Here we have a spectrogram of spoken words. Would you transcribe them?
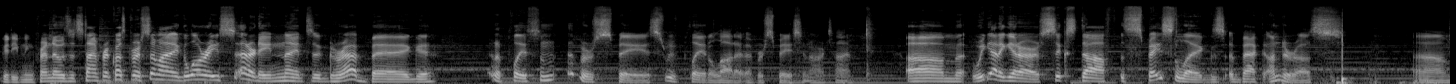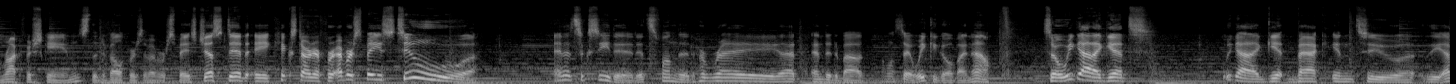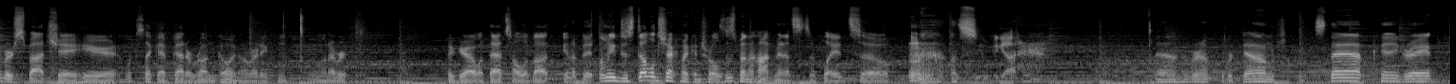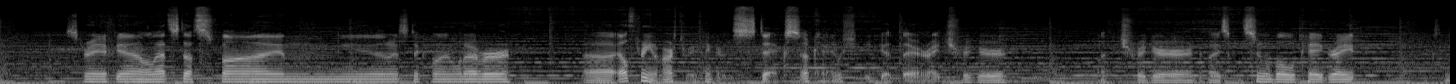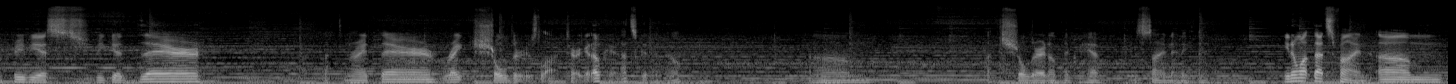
Good evening, friendos. It's time for a Quest for Semi-Glory Saturday Night Grab Bag. I'm gonna play some Everspace. We've played a lot of Everspace in our time. Um, we gotta get our six DOF space legs back under us. Um, Rockfish Games, the developers of Everspace, just did a Kickstarter for Everspace 2! And it succeeded. It's funded. Hooray! That ended about, I want to say a week ago by now. So we gotta get we gotta get back into the Everspace here. Looks like I've got a run going already. Hmm, whatever. Figure out what that's all about in a bit. Let me just double check my controls. It's been a hot minute since I played, so let's see what we got here. Uh, hover up, hover down, is that. Okay, great. Strafe, yeah, all that stuff's fine. Yeah, stick fine, whatever. Uh, L3 and R3, I think, are the sticks. Okay, we should be good there, right? Trigger. Left trigger, device consumable, okay, great. Some previous should be good there. Left and right there. Right shoulder is lock target. Okay, that's good to know. Um, left shoulder, I don't think we have assigned anything. You know what, that's fine. Um,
